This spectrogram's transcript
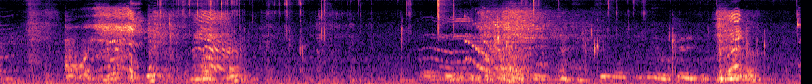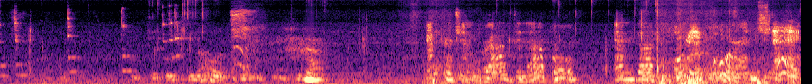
grabbed and got 44 instead.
